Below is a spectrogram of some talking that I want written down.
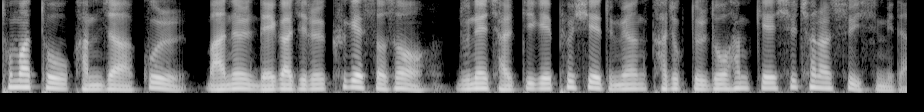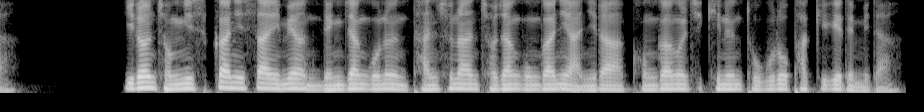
토마토, 감자, 꿀, 마늘 4가지를 크게 써서 눈에 잘 띄게 표시해두면 가족들도 함께 실천할 수 있습니다. 이런 정리 습관이 쌓이면 냉장고는 단순한 저장 공간이 아니라 건강을 지키는 도구로 바뀌게 됩니다.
